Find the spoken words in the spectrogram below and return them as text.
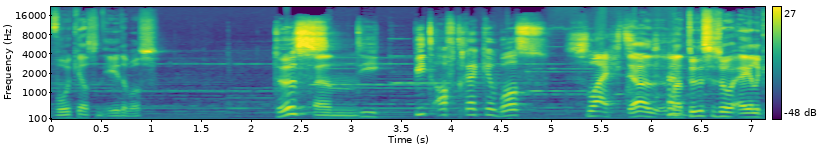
vorige keer als het een Ede was. Dus En- die Piet aftrekken was... Slecht. Ja, maar toen is ze zo eigenlijk.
